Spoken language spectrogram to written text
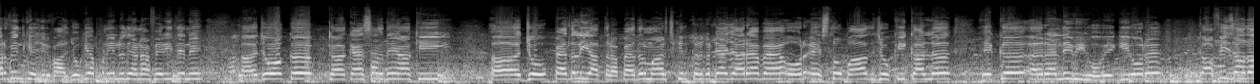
ਅਰਵਿੰਦ ਕੇਜਰੀਵਾਲ ਜੋ ਕਿ ਆਪਣੀ ਲੁਧਿਆਣਾ ਫੇਰੀ ਤੇ ਨੇ ਜੋ ਇੱਕ ਕਹਿ ਸਕਦੇ ਹਾਂ ਕਿ ਜੋ ਪੈਦਲ ਯਾਤਰਾ, ਪੈਦਲ ਮਾਰਚ ਕੱਢਿਆ ਜਾ ਰਿਹਾ ਹੈ ਔਰ ਇਸ ਤੋਂ ਬਾਅਦ ਜੋ ਕਿ ਕੱਲ ਇੱਕ ਰੈਲੀ ਵੀ ਹੋਵੇਗੀ ਔਰ ਕਾਫੀ ਜ਼ਿਆਦਾ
